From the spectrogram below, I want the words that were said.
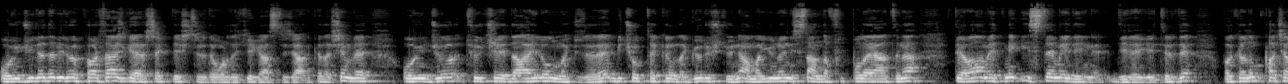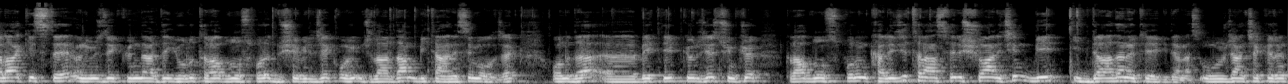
Oyuncuyla da bir röportaj gerçekleştirdi oradaki gazeteci arkadaşım ve oyuncu Türkiye dahil olmak üzere birçok takımla görüştüğünü ama Yunanistan'da futbol hayatına devam etmek istemediğini dile getirdi. Bakalım Paçalakis de önümüzdeki günlerde yolu Trabzonspor'a düşebilecek oyunculardan bir tanesi mi olacak? Onu da e, bekleyip göreceğiz. Çünkü Trabzonspor'un kaleci transferi şu an için bir iddiadan öteye gidemez. Uğurcan Çakır'ın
